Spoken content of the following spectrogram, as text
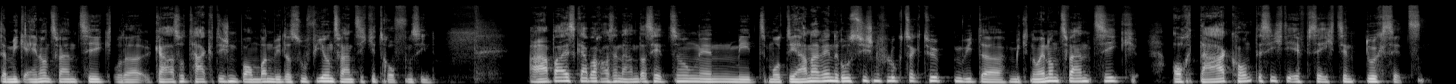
der MiG-21 oder gar so taktischen Bombern wie der Su-24 getroffen sind. Aber es gab auch Auseinandersetzungen mit moderneren russischen Flugzeugtypen wie der MiG-29. Auch da konnte sich die F-16 durchsetzen.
